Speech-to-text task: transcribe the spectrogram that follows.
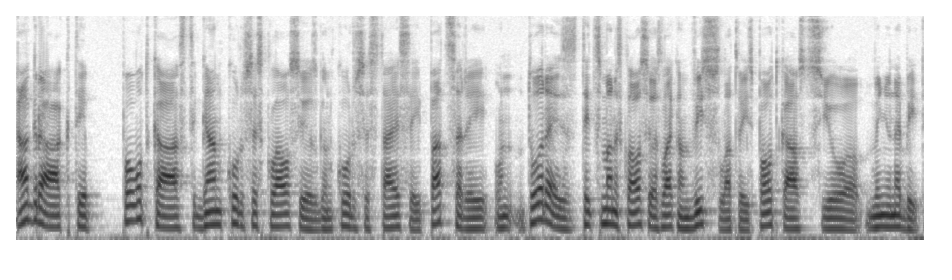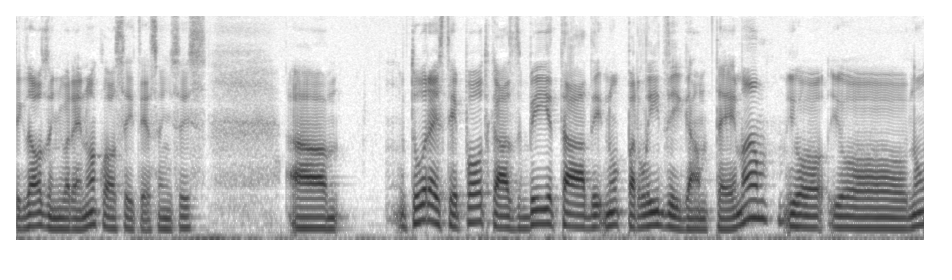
agrāk tie podkāsti, gan kurus es klausījos, gan kurus es taisīju pats arī. Un toreiz, tic man, es klausījos laikam visus Latvijas podkāstus, jo viņu nebija tik daudz, viņi varēja noklausīties viņus visus. Um, toreiz tie podkāsti bija tādi nu, par līdzīgām tēmām, jo, jo nu,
